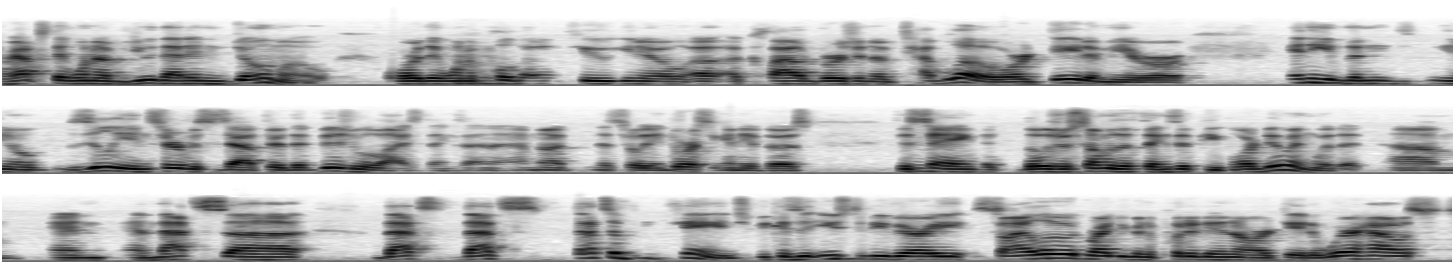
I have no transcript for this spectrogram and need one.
perhaps they want to view that in Domo, or they want to pull that into you know a, a cloud version of Tableau or Datameer or any of the you know zillion services out there that visualize things. And I'm not necessarily endorsing any of those. Just mm-hmm. saying that those are some of the things that people are doing with it, um, and and that's uh, that's that's that's a big change because it used to be very siloed. Right, you're going to put it in our data warehouse.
